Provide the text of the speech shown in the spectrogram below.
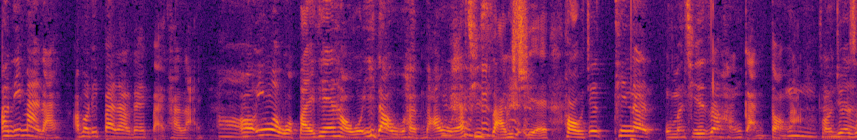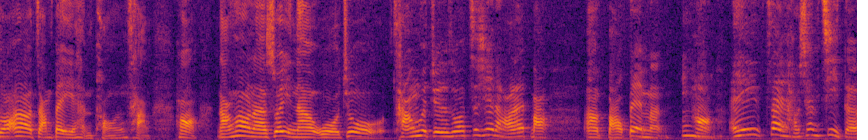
啊！你买来啊不？你拜六再摆开来哦。因为我白天哈，我一到五很忙，我要去上学。好，我就听了，我们其实真的很感动啊。我就是说啊，长辈也很捧场。好，然后呢，所以呢，我就常会觉得说，这些老来宝啊宝贝们，哈，哎，在好像记得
